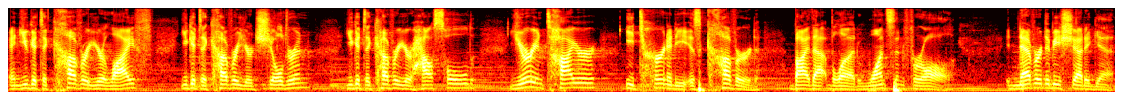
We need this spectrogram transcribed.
And you get to cover your life, you get to cover your children, you get to cover your household. Your entire eternity is covered by that blood once and for all, never to be shed again,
